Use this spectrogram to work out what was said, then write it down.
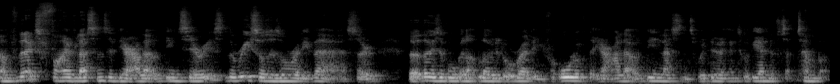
um, for the next five lessons of the Alauddin series, the resource is already there. So th- those have all been uploaded already for all of the Alauddin lessons we're doing until the end of September.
